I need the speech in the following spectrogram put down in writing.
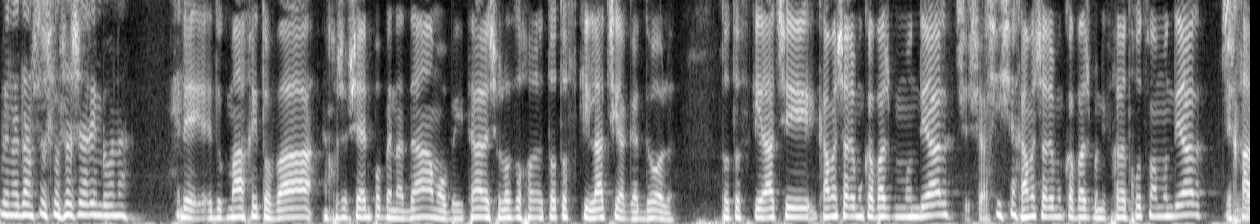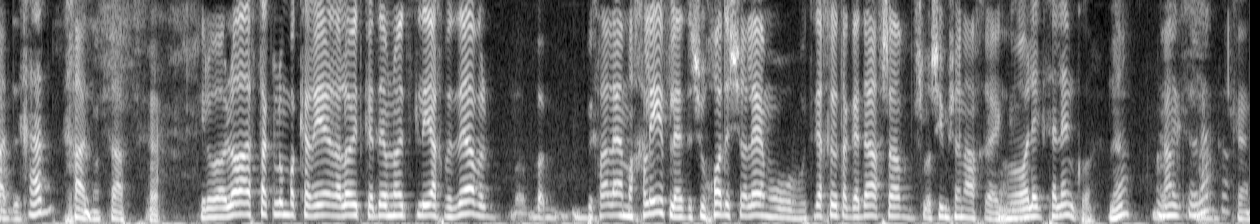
בן אדם של שלושה שערים בעונה. הנה, הדוגמה הכי טובה, אני חושב שאין פה בן אדם או באיטליה שלא זוכר את טוטו סקילאצ'י הגדול. טוטו סקילאצ'י, כמה שערים הוא כבש במונדיאל? שישה. שישה. כמה שערים הוא כבש בנבחרת חוץ מהמונדיאל? אחד. אחד? אחד נוסף. כאילו לא עשה כלום בקריירה, לא התקדם, לא הצליח וזה, אבל בכלל היה מחליף לאיזשהו חודש שלם, הוא הוא הצליח להיות אגדה עכשיו 30 שנה אחרי. או אולג סלנקו, לא? אולג סלנקו? כן.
